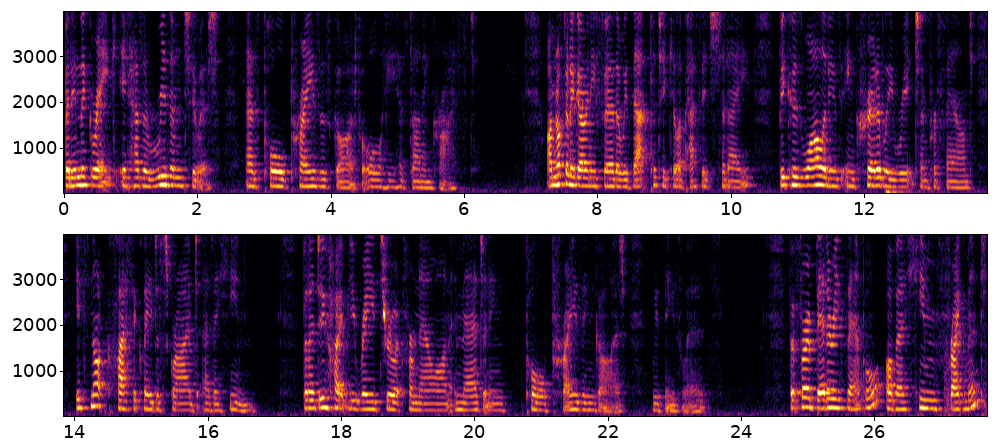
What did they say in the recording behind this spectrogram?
But in the Greek, it has a rhythm to it as Paul praises God for all he has done in Christ. I'm not going to go any further with that particular passage today because while it is incredibly rich and profound, it's not classically described as a hymn. But I do hope you read through it from now on, imagining Paul praising God with these words. But for a better example of a hymn fragment,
